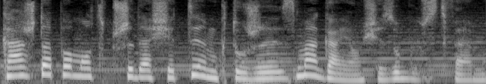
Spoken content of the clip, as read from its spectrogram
każda pomoc przyda się tym, którzy zmagają się z ubóstwem.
